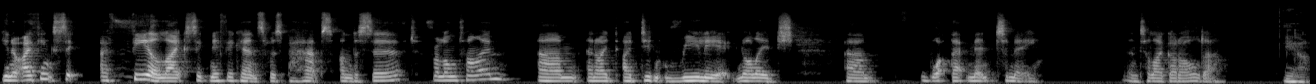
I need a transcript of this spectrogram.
you know, I think I feel like significance was perhaps underserved for a long time. Um, and I, I didn't really acknowledge um, what that meant to me until I got older. Yeah.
